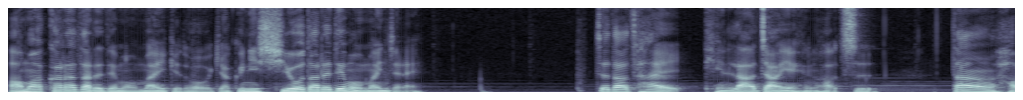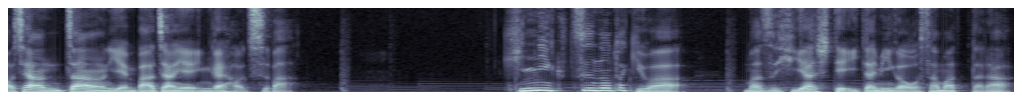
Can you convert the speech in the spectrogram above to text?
甘辛だれでもうまいけど逆に塩だれでもうまいんじゃない？这道菜甜辣酱也很好吃，但好像蘸盐巴酱也应该好吃吧？筋肉痛の時は、まず冷やして痛みが収まったら、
